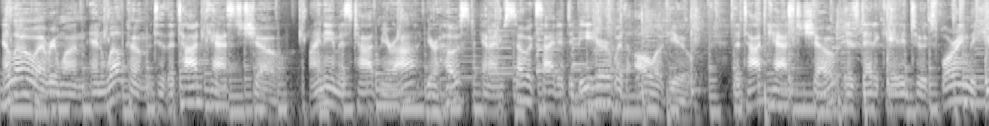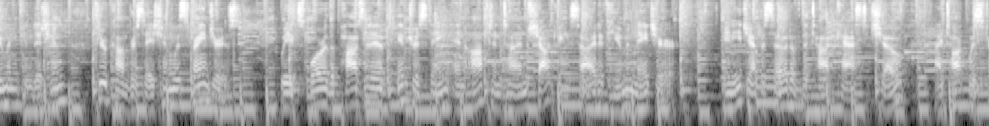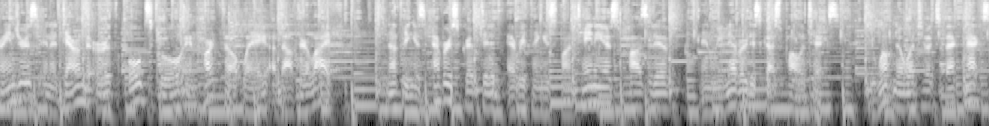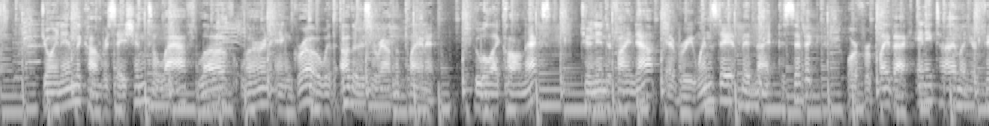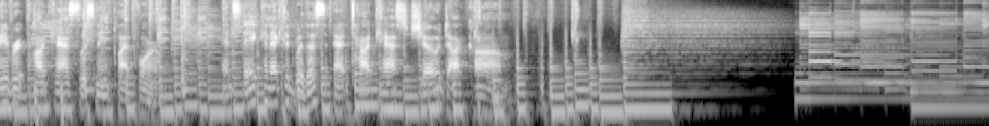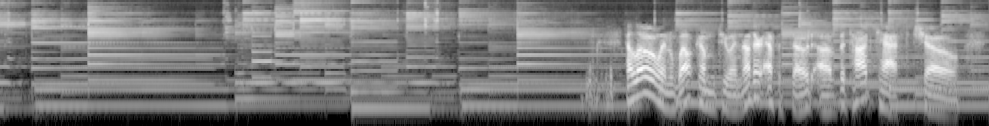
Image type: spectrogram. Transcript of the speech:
Hello, everyone, and welcome to the Toddcast Show. My name is Todd Mira, your host, and I'm so excited to be here with all of you. The Toddcast Show is dedicated to exploring the human condition through conversation with strangers. We explore the positive, interesting, and oftentimes shocking side of human nature. In each episode of the Toddcast show, I talk with strangers in a down to earth, old school, and heartfelt way about their life. Nothing is ever scripted, everything is spontaneous, positive, and we never discuss politics. You won't know what to expect next. Join in the conversation to laugh, love, learn, and grow with others around the planet. Who will I call next? Tune in to find out every Wednesday at midnight Pacific or for playback anytime on your favorite podcast listening platform. And stay connected with us at toddcastshow.com. Hello and welcome to another episode of the Toddcast Show.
